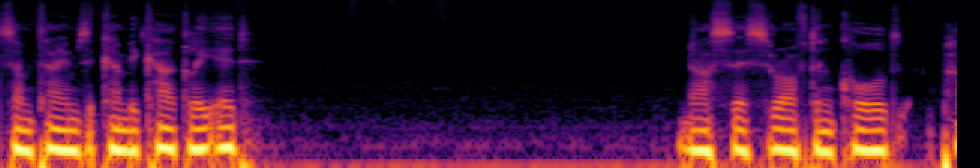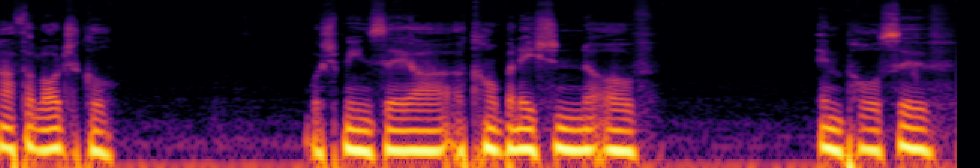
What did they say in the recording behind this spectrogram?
Sometimes it can be calculated. Narcissists are often called pathological, which means they are a combination of impulsive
